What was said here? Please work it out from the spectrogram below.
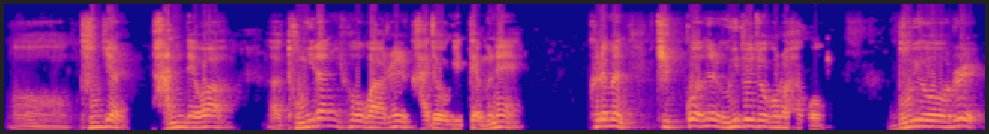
어, 부결, 반대와 어, 동일한 효과를 가져오기 때문에 그러면 기권을 의도적으로 하고 무효를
